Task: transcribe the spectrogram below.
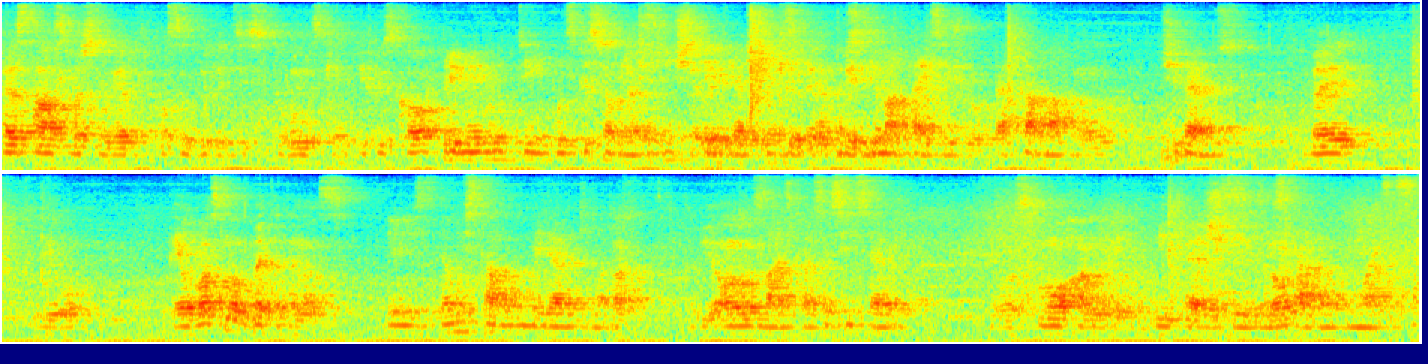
first half especially, we had possibilities to win this game. If we score, Primeiro tempo, especialmente, a gente teve a chance de conseguir matar esse jogo, pra acabar. Tivemos. they, they, was not better than us. Eles não estavam melhor que nós. To be honest, Mas, pra ser sincero, it was more hungry, eles estavam com mais essa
